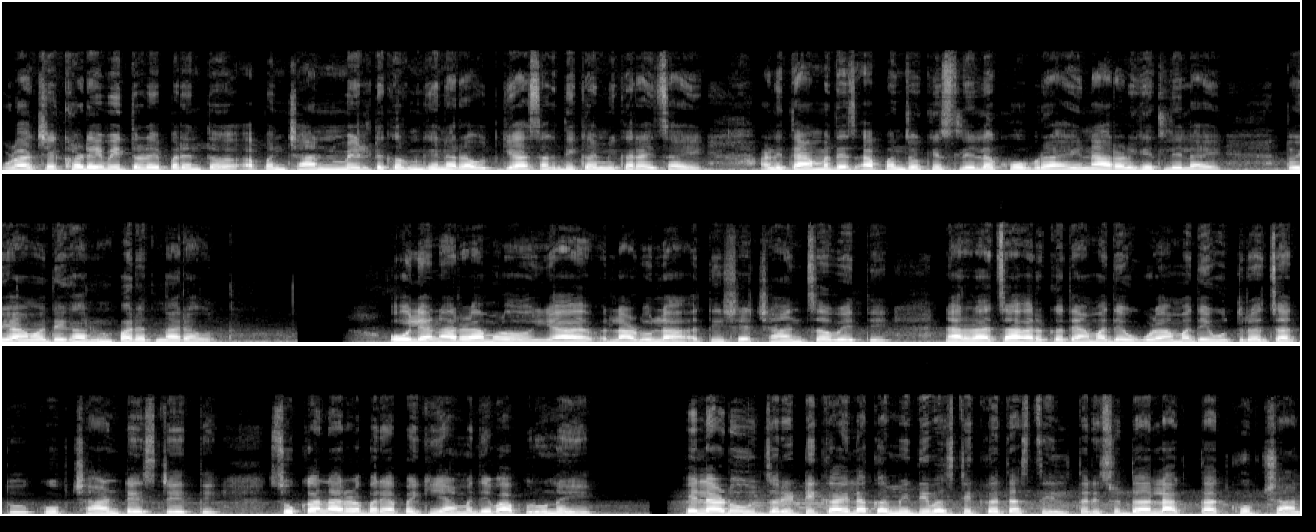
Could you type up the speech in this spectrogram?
गुळाचे खडे वितळेपर्यंत आपण छान मेल्ट करून घेणार आहोत. गॅस अगदी कमी करायचा आहे आणि त्यामध्येच आपण जो किसलेला खोबरं आहे नारळ घेतलेला आहे तो यामध्ये घालून परतणार आहोत. ओल्या नारळामुळं या लाडूला अतिशय छान चव येते. नारळाचा अर्क त्यामध्ये गुळामध्ये उतरत जातो. खूप छान टेस्ट येते. सुका नारळ बऱ्यापैकी यामध्ये वापरू नये. हे लाडू जरी टिकायला कमी दिवस टिकत असतील तरीसुद्धा लागतात खूप छान.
